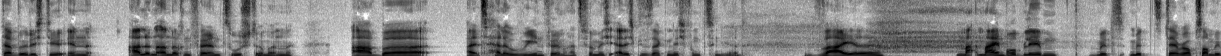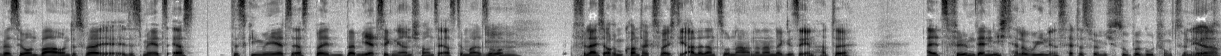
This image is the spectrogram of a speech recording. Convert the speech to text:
Da würde ich dir in allen anderen Fällen zustimmen. Aber als Halloween-Film hat es für mich ehrlich gesagt nicht funktioniert. Weil mein Problem mit, mit der Rob Zombie-Version war, und das war das mir jetzt erst, das ging mir jetzt erst bei, beim jetzigen Anschauen das erste Mal so. Mhm. Vielleicht auch im Kontext, weil ich die alle dann so nah aneinander gesehen hatte. Als Film, der nicht Halloween ist, hätte es für mich super gut funktioniert. Ja.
